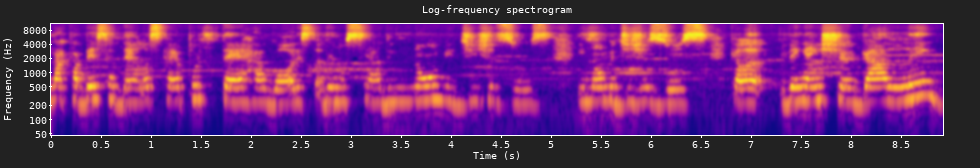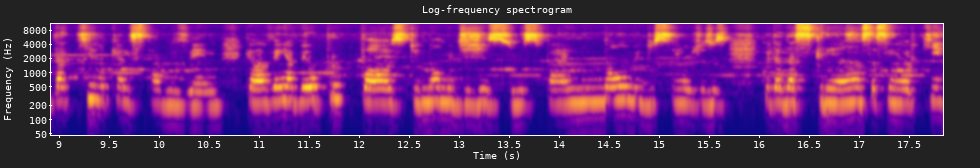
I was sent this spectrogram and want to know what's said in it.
na cabeça delas caia por terra agora, está denunciado em nome de Jesus, em nome de Jesus, que ela venha enxergar além daquilo que ela está vivendo, que ela venha ver o propósito em nome de Jesus, Pai, em nome do Senhor Jesus. Cuida das crianças, Senhor, que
